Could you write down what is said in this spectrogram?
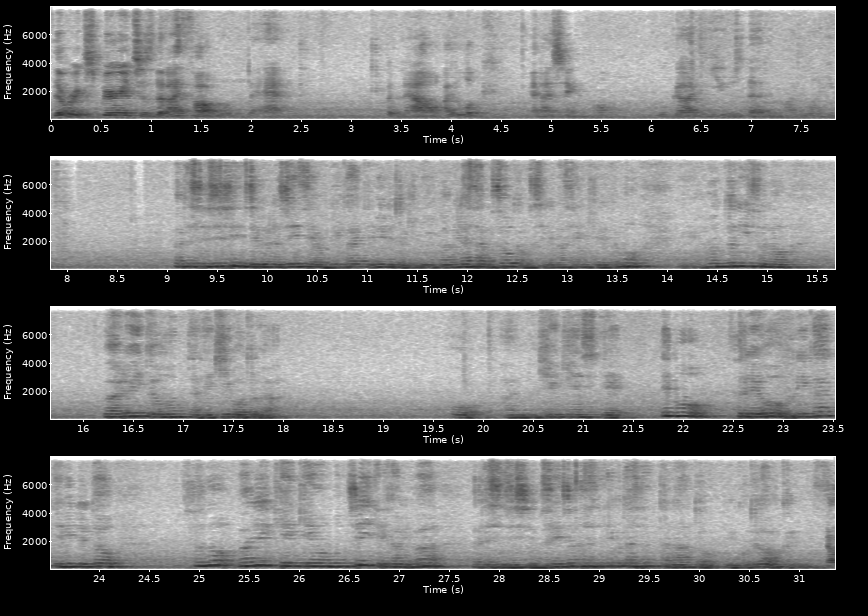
There were experiences that I thought were bad. But now I look and I think, oh, well, God used that in my life. 私自身自分の人生を振り返ってみるときに、まあ、皆さんもそうかもしれませんけれども、えー本当にその悪いと思った出来事がをあの経験してでもそれを振り返ってみるとその悪い経験を用いて神は私自身を成長させてくださったなということがわかります。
